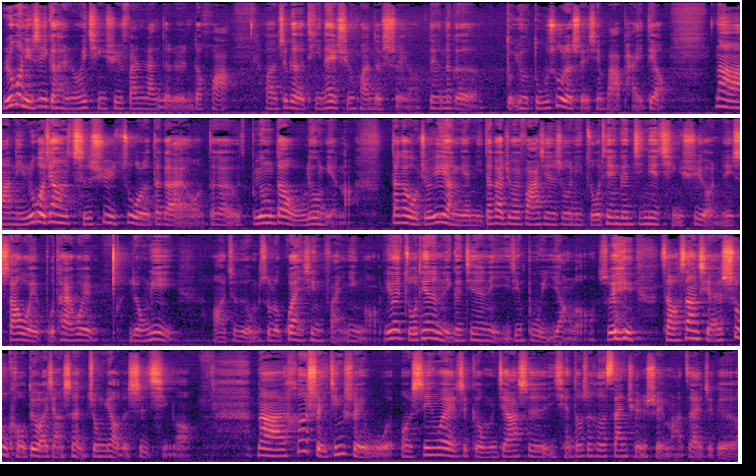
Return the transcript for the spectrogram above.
如果你是一个很容易情绪泛滥的人的话，呃，这个体内循环的水哦，那那个有毒素的水先把它排掉。那你如果这样持续做了大概哦，大概不用到五六年了，大概我觉得一两年，你大概就会发现说，你昨天跟今天情绪哦，你稍微不太会容易啊，这个我们说的惯性反应哦，因为昨天的你跟今天的你已经不一样了，所以 早上起来漱口对我来讲是很重要的事情哦。那喝水晶水，我我是因为这个，我们家是以前都是喝山泉水嘛，在这个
